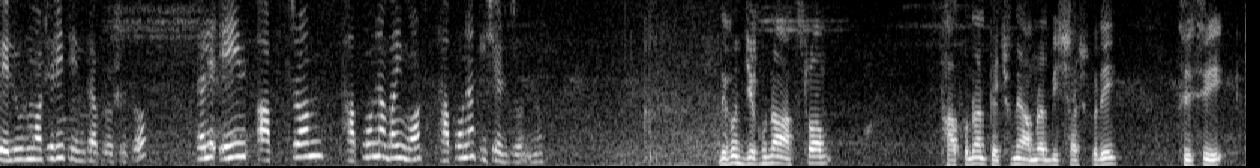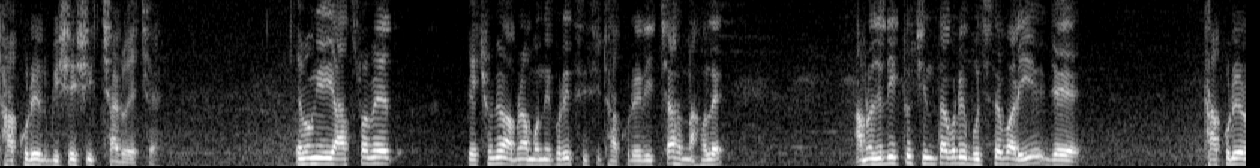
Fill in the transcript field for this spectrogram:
বেলুর মঠেরই চিন্তা প্রসূত তাহলে এই আশ্রম স্থাপনা বা মঠ স্থাপনা কিসের জন্য? দেখুন, যে কোনো আশ্রম স্থাপনার পেছনে আমরা বিশ্বাস করি শ্রী শ্রী ঠাকুরের বিশেষ ইচ্ছা রয়েছে। এবং এই আশ্রমের পেছনেও আমরা মনে করি শ্রী শ্রী ঠাকুরের ইচ্ছা, না হলে আমরা যদি একটু চিন্তা করে বুঝতে পারি যে ঠাকুরের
